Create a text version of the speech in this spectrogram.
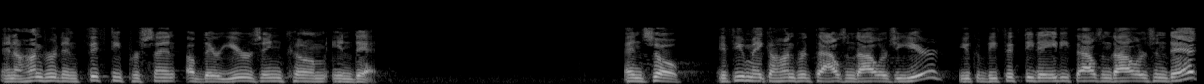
and 150% of their year's income in debt. And so, if you make $100,000 a year, you could be 50 to $80,000 in debt.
